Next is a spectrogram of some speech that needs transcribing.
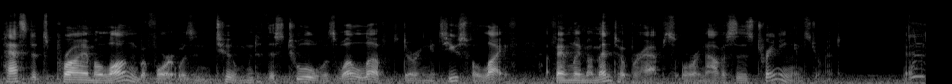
Past its prime long before it was entombed, this tool was well loved during its useful life. A family memento, perhaps, or a novice's training instrument. Yeah,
